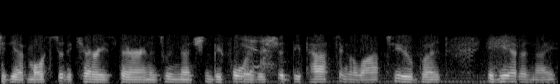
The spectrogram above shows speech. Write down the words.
to get most of the carries there, and as we mentioned before, Yeah. they should be passing a lot too. But he had a nice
